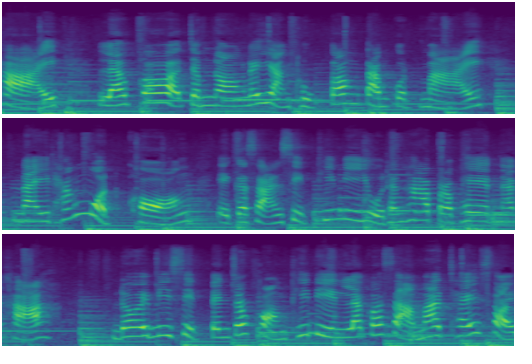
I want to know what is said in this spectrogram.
ขาย แล้วก็จำนองได้อย่างถูกต้องตามกฎหมาย ในทั้งหมดของเอกสารสิทธิ์ที่มีอยู่ทั้ง 5 ประเภทนะคะ โดยมีสิทธิ์เป็นเจ้าของที่ดิน และก็สามารถใช้สอย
